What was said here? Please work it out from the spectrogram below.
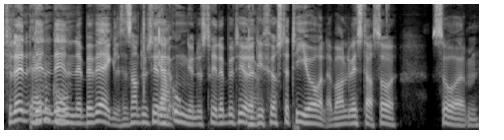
så det er, det er, en, det er en bevægelse. Sant? Du sier ja. det er en ung industri. Det betyr at de første ti årene vanligvis da, så, så um,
